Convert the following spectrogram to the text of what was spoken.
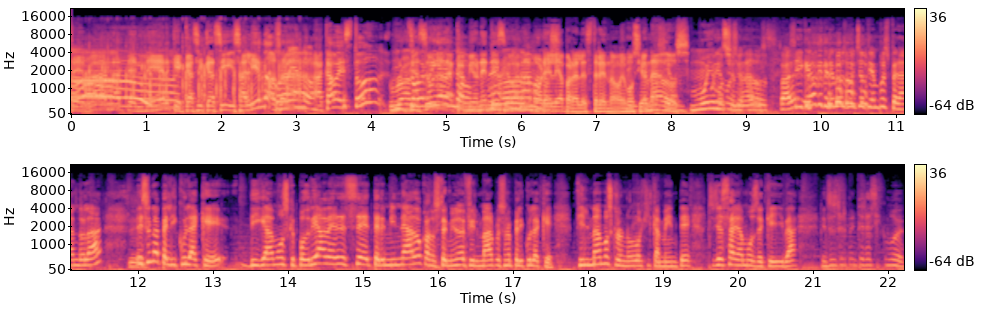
Se van a tener que casi, casi saliendo. O Corriendo. sea, acaba esto, Run. se suben a la camioneta y se van a. Morelia para el estreno. Emocionados. Muy emocionados. Sí, creo que tenemos mucho tiempo esperándola. Es una película que, digamos, que podría haberse terminado cuando se terminó de filmar, pues es una película que filmamos cronológicamente, entonces ya sabíamos de qué iba. Entonces de repente era así como, de,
